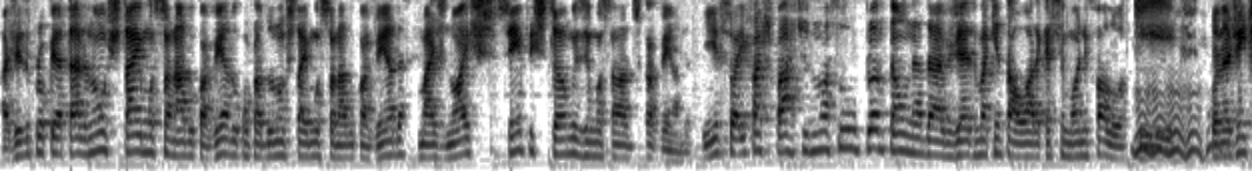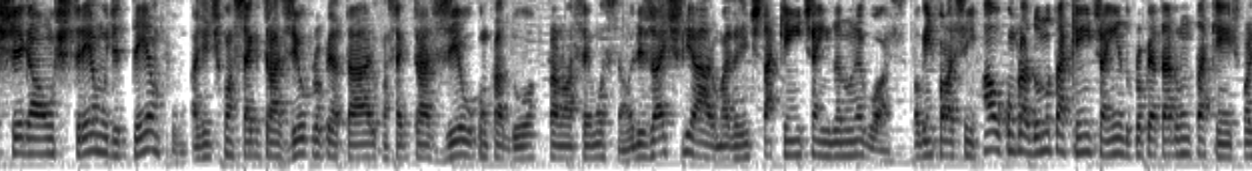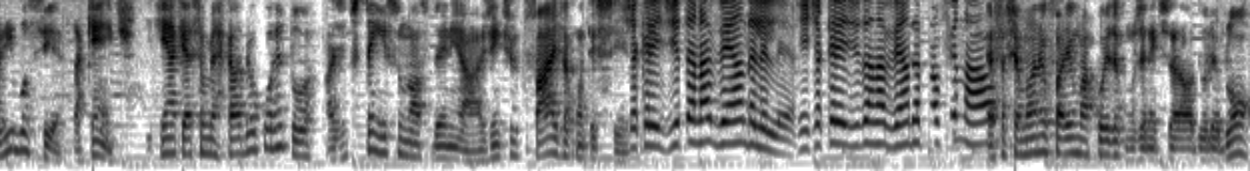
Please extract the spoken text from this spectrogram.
Às vezes o proprietário não está emocionado com a venda, o comprador não está emocionado com a venda, mas nós sempre estamos emocionados com a venda. E isso aí faz parte do nosso plantão, né, da 25 hora que a Simone falou, que quando a gente chega a um extremo de tempo, a gente consegue trazer o proprietário, consegue trazer o comprador para nossa emoção. Eles já esfriaram, mas a gente está quente ainda no negócio. Alguém fala assim: "Ah, o comprador não está quente ainda, o proprietário não está quente". Fala: "E você? Tá quente?" E quem aquece o mercado é o corretor. A gente tem isso no nosso DNA. A gente faz acontecer. A gente acredita na venda, Lelê. A gente acredita na venda até o final. Essa semana eu falei uma coisa com o gerente geral do Leblon.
